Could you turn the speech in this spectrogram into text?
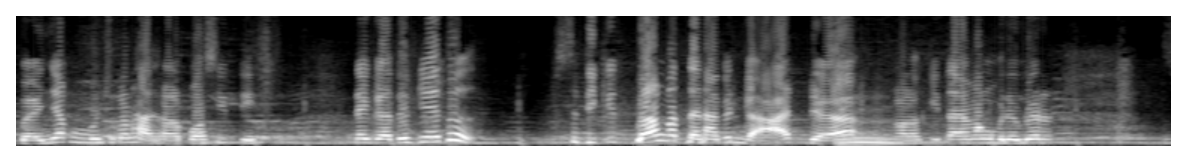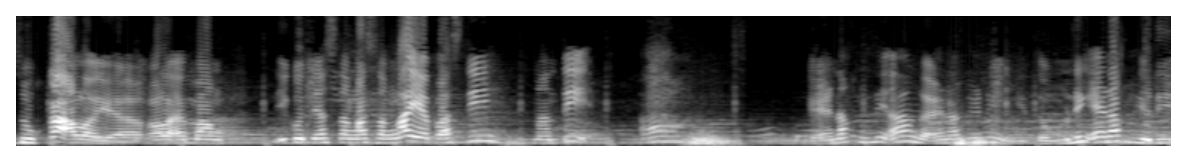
banyak memunculkan hal-hal positif. Negatifnya itu sedikit banget dan hampir nggak ada. Hmm. Kalau kita emang bener-bener suka loh ya. Kalau emang ikutnya setengah-setengah ya pasti nanti ah nggak enak ini ah nggak enak ini gitu. Mending enak jadi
